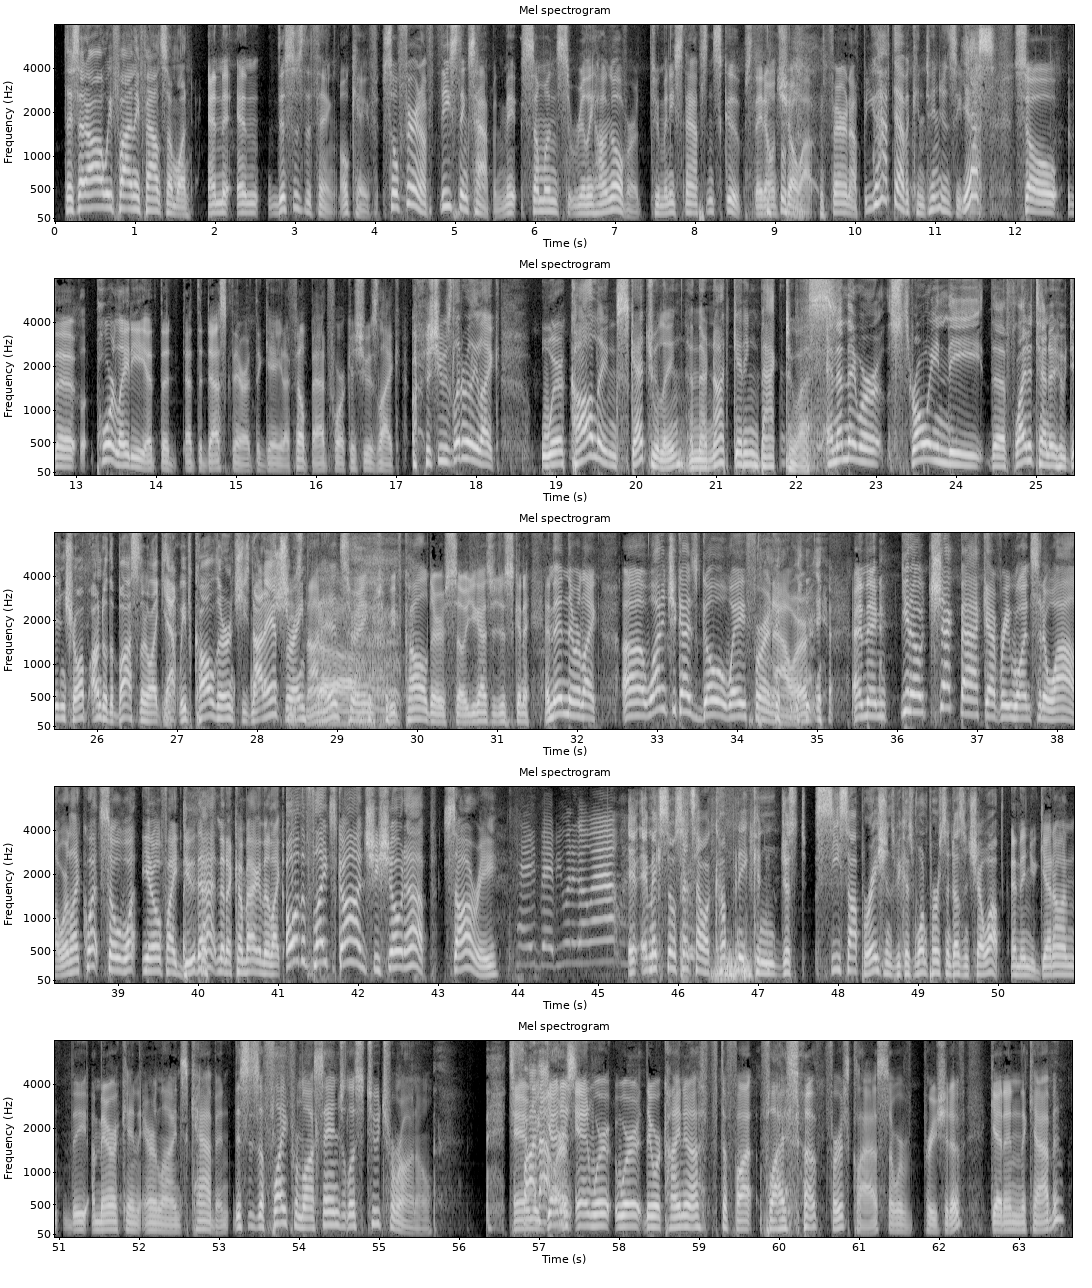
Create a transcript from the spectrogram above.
they said, "Oh, we finally found someone." And the, and this is the thing. Okay, so fair enough. These things happen. May someone's really hungover. Too many snaps and scoops. They don't show up. fair enough. But you have to have a contingency. plan. Yes. So the poor lady at the at the desk there at the gate, I felt bad for her because she was like, she was literally like, "We're calling scheduling, and they're not getting back to us." And then they were throwing the the flight attendant who didn't show up under the bus. They're like, "Yeah, we've called her and she's not answering." She's not answering. We've called her, so you guys are just gonna. And then they were like, uh, "Why don't you guys go away for an hour, and then you know check back every once in a while?" We're like, "What? So what? You know, if I do that, and then I come back and they're like, "Oh, the flight's gone. She showed up. Sorry." Hey, babe, you want to go out? It, it makes no sense how a company can just cease operations because one person doesn't show up. And then you get on the American Airlines cabin. This is a flight from Los Angeles to Toronto. It's and five we get hours. it, and we're we're they were kind enough to fly, fly us up first class, so we're appreciative. Get in the cabin.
